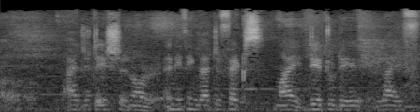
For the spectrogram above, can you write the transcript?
uh, agitation or anything that affects my day-to-day life.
